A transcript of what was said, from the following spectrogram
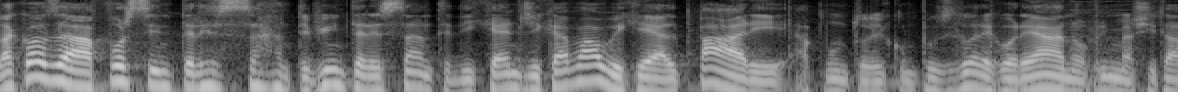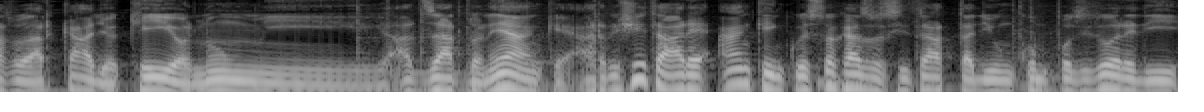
La cosa forse interessante, più interessante di Kenji Kawaii, che è al pari appunto del compositore coreano prima citato da Arcadio che io non mi azzardo neanche a recitare, anche in questo caso si tratta di un compositore di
